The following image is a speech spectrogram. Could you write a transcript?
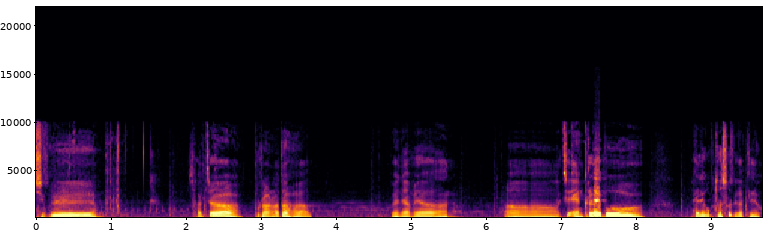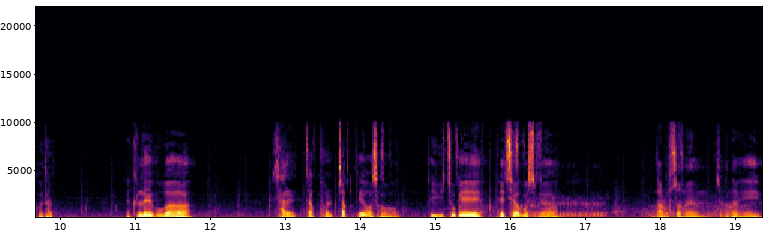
지금 살짝 불안하다. 왜냐면 어 이제 엔클레이브 헬리콥터 소리가 들렸거든. 엔클레이브가 살짝 폴짝 뛰어서 위쪽에 배치하고 있으면 나로서는 상당히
